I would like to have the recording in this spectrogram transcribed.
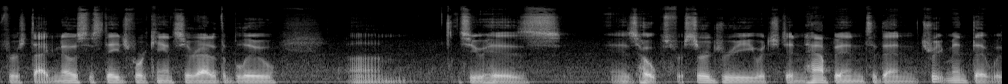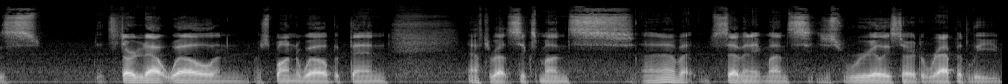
first diagnosed with stage four cancer out of the blue um, to his his hopes for surgery, which didn't happen, to then treatment that was it started out well and responded well, but then after about six months, uh, about seven eight months, just really started to rapidly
